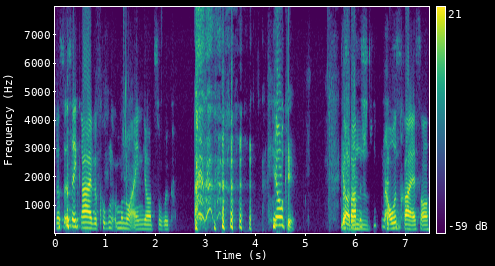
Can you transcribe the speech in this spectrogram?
Das ist egal, wir gucken immer nur ein Jahr zurück. Ja, okay. Das Ja, war dann bestimmt ein Ausreißer.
